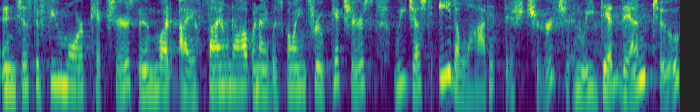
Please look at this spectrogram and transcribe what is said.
and just a few more pictures. And what I found out when I was going through pictures, we just eat a lot at this church, and we did then too.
